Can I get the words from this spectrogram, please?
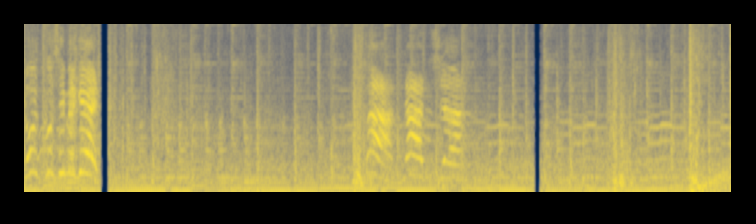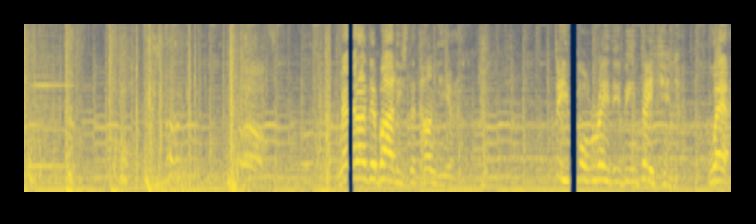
Don't push him again! Ah, Nacha! Where are the bodies that hung here? They've already been taken. Where?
